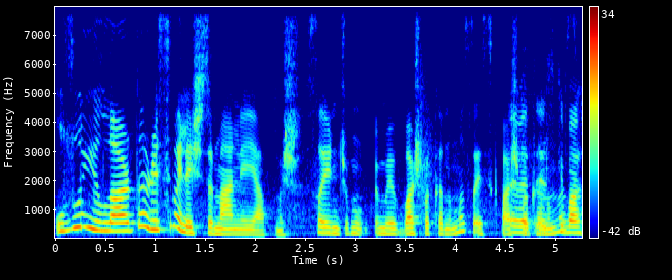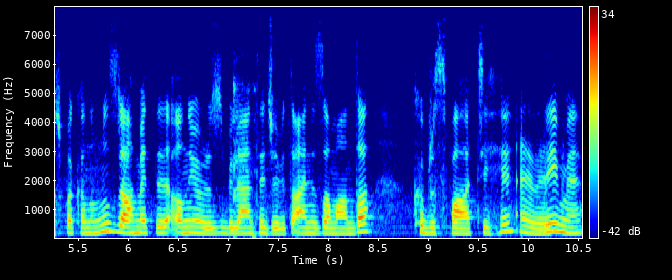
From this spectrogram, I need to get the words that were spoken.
uzun yıllarda resim eleştirmenliği yapmış. Sayın Cum- Başbakanımız, eski başbakanımız. Evet, eski başbakanımız rahmetli anıyoruz Bülent Ecevit aynı zamanda Kıbrıs Fatihi Evet. değil mi?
